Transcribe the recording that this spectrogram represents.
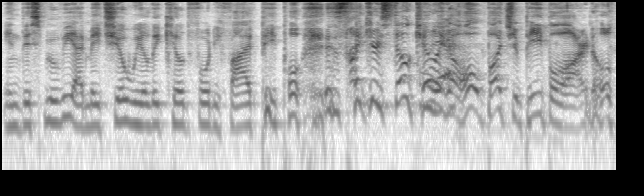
In this movie, I made sure we only killed 45 people. It's like you're still killing Yeah. a whole bunch of people, Arnold.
